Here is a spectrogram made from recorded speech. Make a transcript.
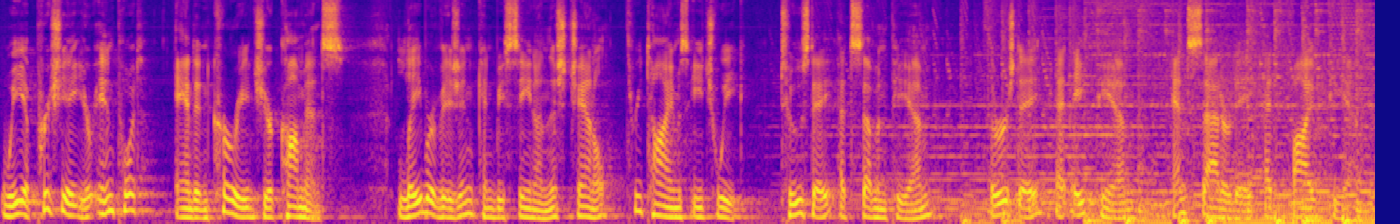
We appreciate your input and encourage your comments. Labor Vision can be seen on this channel three times each week. Tuesday at 7 p.m., Thursday at 8 p.m., and Saturday at 5 p.m.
